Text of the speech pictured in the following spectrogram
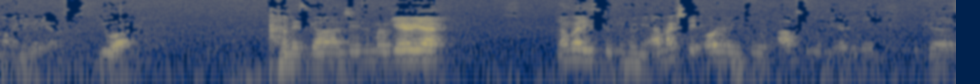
not anybody else. You are. Miss gone. She's in Bulgaria. Nobody's cooking for me. I'm actually ordering food absolutely every day because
